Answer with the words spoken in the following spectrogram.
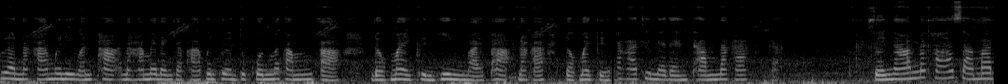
พื่อนๆนะคะเมื่อนี้วันพระนะคะแม่แดงจะพาเพื่อนๆทุกคนมาทำอ่าดอกไม้ขึ้นหิ้งไหว้พระนะคะ ดอกไม้ขึ้นนะคะที่แม่แดงทำนะคะค่ะ สวยงามนะคะสามารถ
